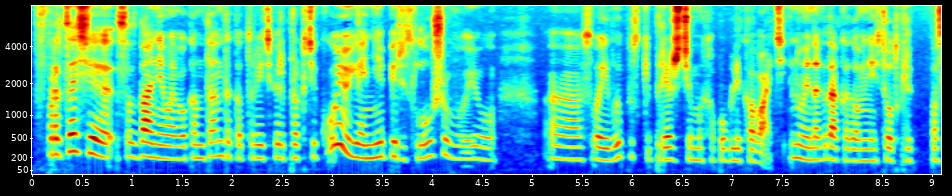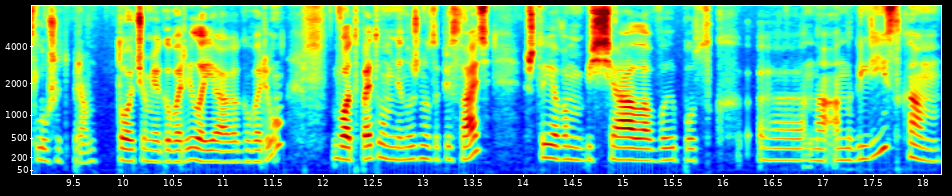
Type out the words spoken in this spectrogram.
В процессе создания моего контента, который я теперь практикую, я не переслушиваю э, свои выпуски, прежде чем их опубликовать. Ну, иногда, когда у меня есть отклик послушать прям то, о чем я говорила, я говорю. Вот, поэтому мне нужно записать, что я вам обещала выпуск э, на английском,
